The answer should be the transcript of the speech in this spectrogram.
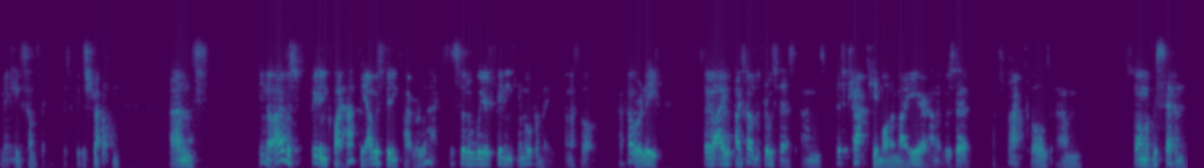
making something, it's a good distraction. And you know, I was feeling quite happy. I was feeling quite relaxed. This sort of weird feeling came over me, and I thought I felt relief. So I, I started the process, and this track came on in my ear, and it was a, a track called um, "Song of the Seven,"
